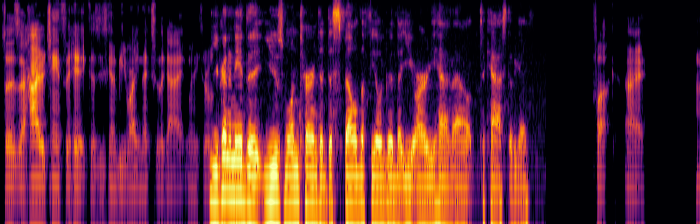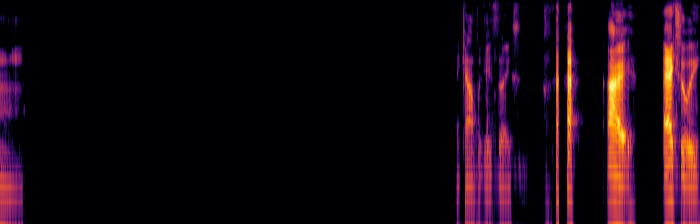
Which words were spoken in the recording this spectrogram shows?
So there's a higher chance to hit because he's going to be right next to the guy when he throws. You're going to need to use one turn to dispel the feel good that you already have out to cast it again. Fuck. All right. Hmm. It complicates things. All right. Actually,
